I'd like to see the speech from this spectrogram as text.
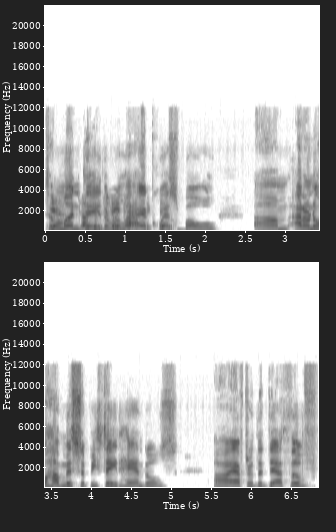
to Yeah, Monday, Duggan's the ReliaQuest Bowl. Um, I don't know how Mississippi State handles uh, after the death of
